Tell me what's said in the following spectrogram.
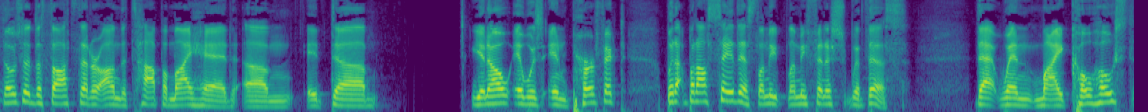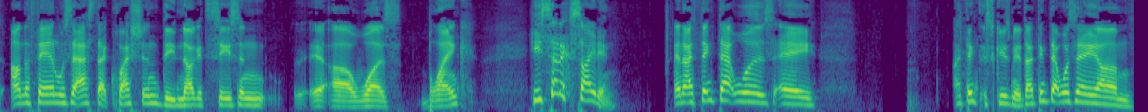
those are the thoughts that are on the top of my head. Um, it, uh, you know, it was imperfect, but but I'll say this. Let me let me finish with this. That when my co-host on the fan was asked that question, the Nuggets season uh, was blank. He said exciting, and I think that was a I think, excuse me, I think that was a um,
